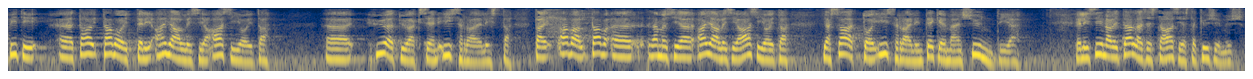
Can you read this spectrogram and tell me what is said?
piti, tavoitteli ajallisia asioita hyötyäkseen Israelista, tai tämmöisiä ajallisia asioita, ja saattoi Israelin tekemään syntiä. Eli siinä oli tällaisesta asiasta kysymys.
